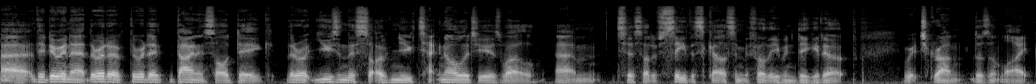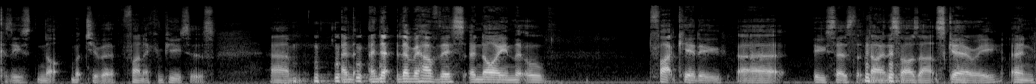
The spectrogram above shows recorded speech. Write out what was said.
uh, they're doing a they're at a they're at a dinosaur dig. They're using this sort of new technology as well um, to sort of see the skeleton before they even dig it up, which Grant doesn't like because he's not much of a fan of computers. Um, and and then we have this annoying little fat kid who. Uh, who says that dinosaurs aren't scary, and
